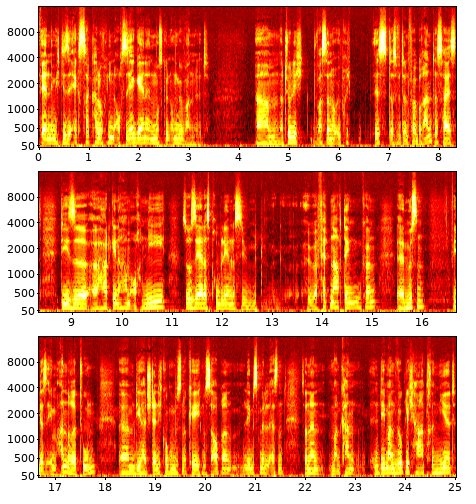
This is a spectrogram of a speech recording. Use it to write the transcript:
werden nämlich diese extra Kalorien auch sehr gerne in Muskeln umgewandelt. Ähm, natürlich, was dann noch übrig ist, das wird dann verbrannt. Das heißt, diese äh, Hartgene haben auch nie so sehr das Problem, dass sie mit, äh, über Fett nachdenken können, äh, müssen, wie das eben andere tun, ähm, die halt ständig gucken müssen, okay, ich muss saubere Lebensmittel essen, sondern man kann, indem man wirklich hart trainiert,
